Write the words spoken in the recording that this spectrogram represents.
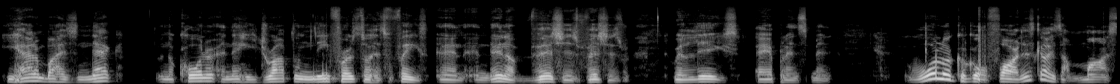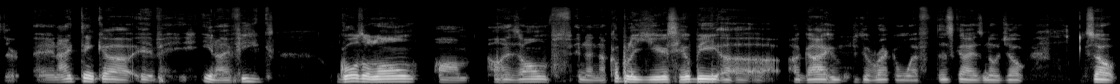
he had him by his neck in the corner and then he dropped him knee first to his face and and then a vicious, vicious release airplane spin. Wardlow could go far. This guy's a monster, and I think uh, if you know if he goes alone um, on his own in a couple of years, he'll be a, a guy who you can reckon with. This guy is no joke. So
